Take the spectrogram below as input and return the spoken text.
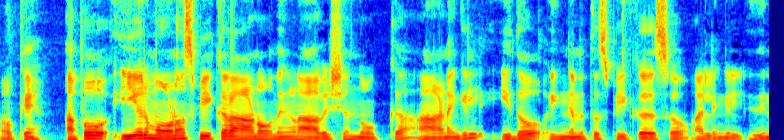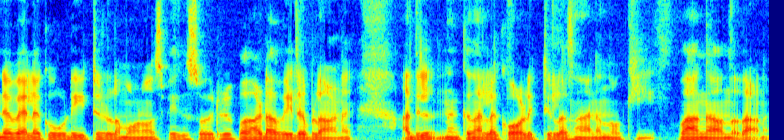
ഓക്കെ അപ്പോൾ ഈ ഒരു മോണോ സ്പീക്കർ ആണോ നിങ്ങൾ ആവശ്യം നോക്കുക. ആണെങ്കിൽ ഇതോ ഇങ്ങനത്തെ സ്പീക്കേഴ്സോ അല്ലെങ്കിൽ ഇതിന്റെ വില കൂടിയിട്ടുള്ള മോണോ സ്പീക്കേഴ്സോ ഒരുപാട് അവൈലബിൾ ആണ്. അതിൽ നിങ്ങൾക്ക് നല്ല ക്വാളിറ്റി ഉള്ള സാധനം നോക്കി വാങ്ങാവുന്നതാണ്.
